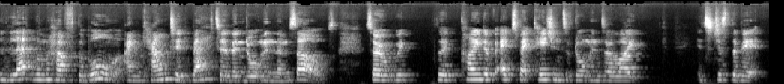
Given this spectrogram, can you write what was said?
let them have the ball and counted better than Dortmund themselves. So with the kind of expectations of Dortmund are like it's just a bit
